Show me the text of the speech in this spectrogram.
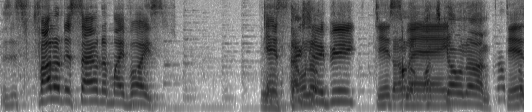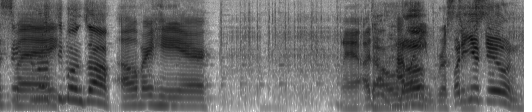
this- follow the sound of my voice. This, Down Thanks, up. This Donut, way. what's going on? This Take the way. rusty ones off. Over here. Uh, I don't Donut, have any rusties. What are you doing?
